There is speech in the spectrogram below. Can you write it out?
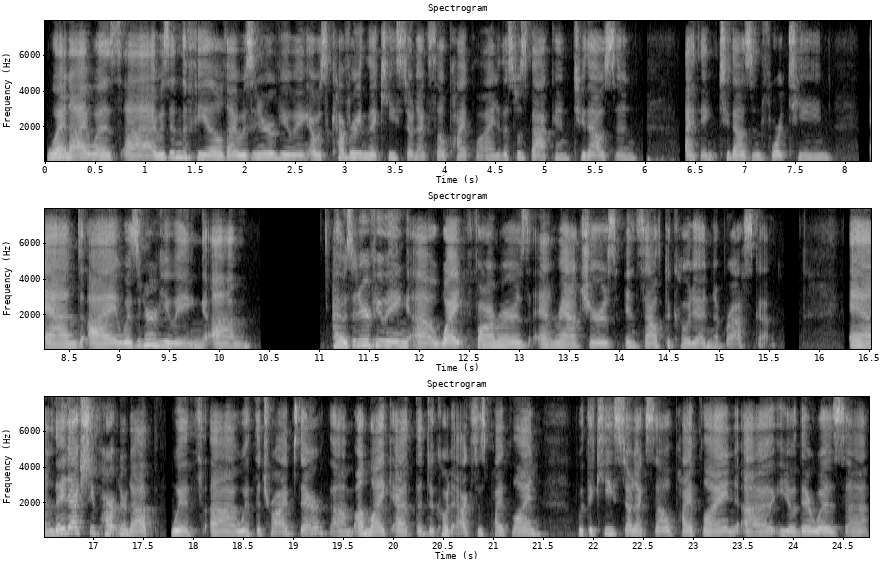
when I was uh, I was in the field. I was interviewing. I was covering the Keystone XL pipeline. This was back in 2000, I think 2014, and I was interviewing. Um, I was interviewing uh, white farmers and ranchers in South Dakota and Nebraska and they'd actually partnered up with uh, with the tribes there. Um, unlike at the Dakota Access Pipeline, with the Keystone XL pipeline, uh, you know there was uh,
